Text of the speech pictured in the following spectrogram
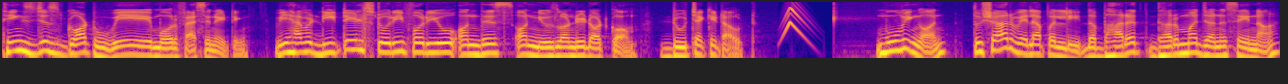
things just got way more fascinating. We have a detailed story for you on this on newslaundry.com. Do check it out. Moving on, Tushar Vellappally, the Bharat Dharma Janasena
